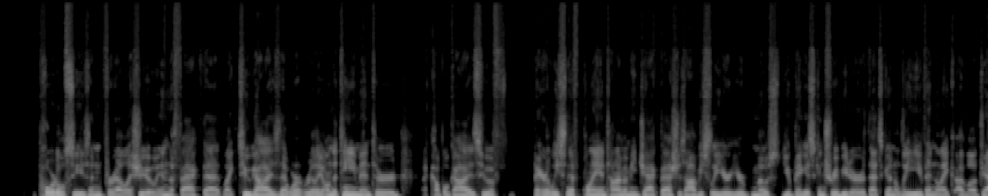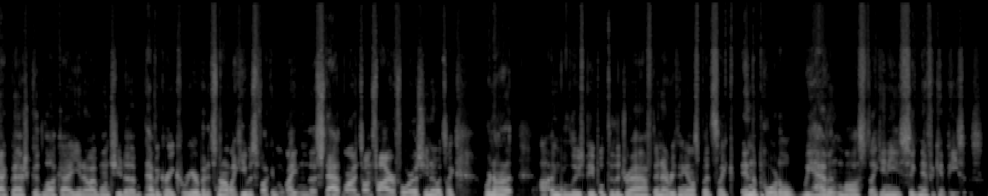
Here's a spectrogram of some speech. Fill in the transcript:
portal season for LSU in the fact that like two guys that weren't really on the team entered, a couple guys who have barely sniffed playing time. I mean, Jack Bech is obviously your your most your biggest contributor that's going to leave and like I love Jack Bech. Good luck. I you know, I want you to have a great career, but it's not like he was fucking lighting the stat lines on fire for us, you know? It's like we're not and we'll lose people to the draft and everything else. But it's like in the portal, we haven't lost like any significant pieces.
